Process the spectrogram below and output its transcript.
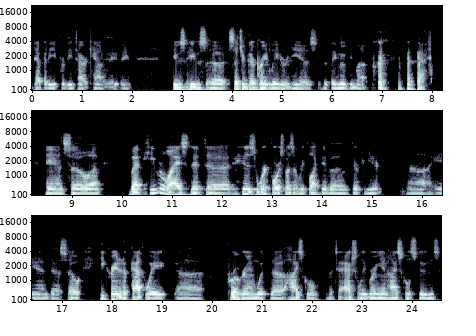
deputy for the entire county. They, they he was he was uh, such a good, great leader, and he is that they moved him up. yeah. And so, uh, but he realized that uh, his workforce wasn't reflective of their community, uh, and uh, so he created a pathway uh, program with the high school to actually bring in high school students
